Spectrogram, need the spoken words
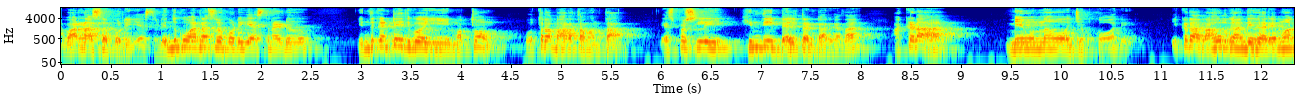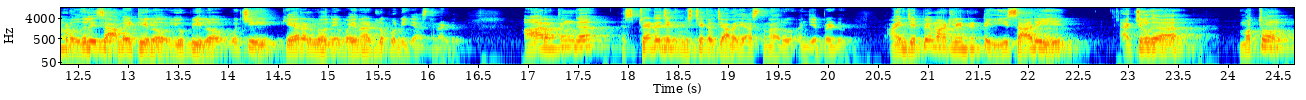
వారణాసిలో పోటీ చేస్తాడు. ఎందుకు వారణాసిలో పోటీ చేస్తున్నాడు? ఎందుకంటే ఇదిగో ఈ మొత్తం ఉత్తర భారతం అంతా ఎస్పెషల్లీ హిందీ బెల్ట్ అంటారు కదా అక్కడ మేమున్నాము అని చెప్పుకోవాలి. ఇక్కడ రాహుల్ గాంధీ గారేమో అక్కడ వదిలేసి అమేఠీలో యూపీలో వచ్చి కేరళలోని వైనాడ్లో పోటీ చేస్తున్నాడు. ఆ రకంగా స్ట్రాటజిక్ మిస్టేక్లు చాలా చేస్తున్నారు అని చెప్పాడు. ఆయన చెప్పే మాటలు ఏంటంటే ఈసారి యాక్చువల్గా మొత్తం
